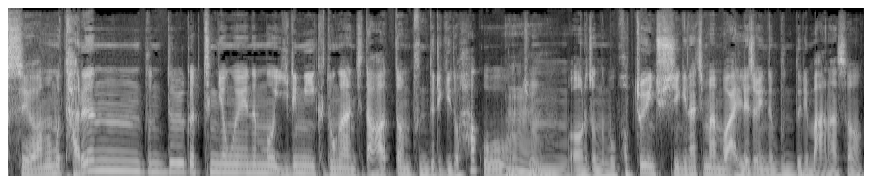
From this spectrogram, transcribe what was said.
글쎄요. 아마 뭐 다른 분들 같은 경우에는 뭐 이름이 그동안 이제 나왔던 분들이기도 하고 음. 좀 어느 정도 뭐 법조인 출신이긴 하지만 뭐 알려져 있는 분들이 많아서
